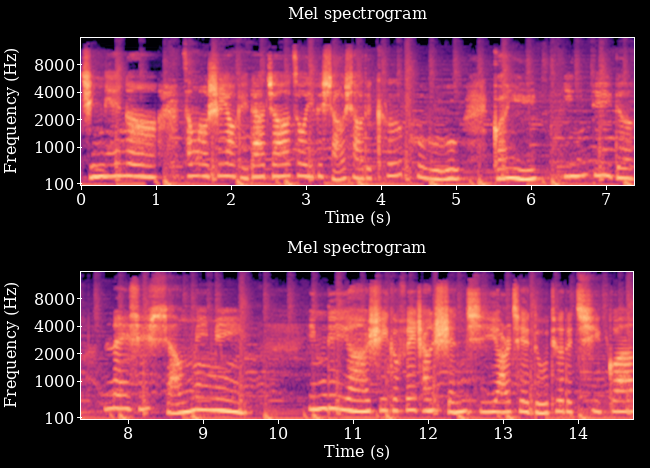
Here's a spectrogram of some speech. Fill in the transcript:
今天啊，苍老师要给大家做一个小小的科普，关于阴蒂的那些小秘密。阴蒂呀，是一个非常神奇而且独特的器官。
